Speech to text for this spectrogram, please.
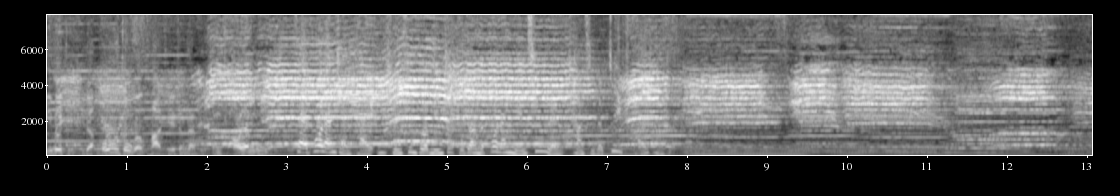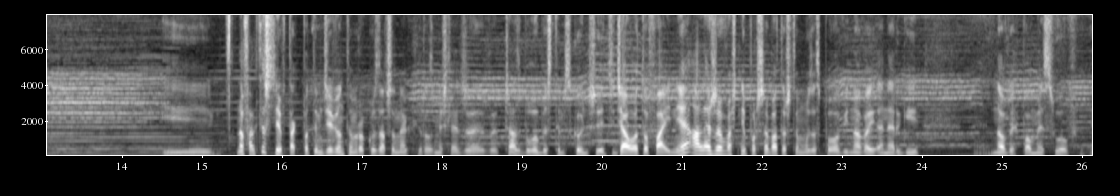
一为主题的欧洲文化节正在北京朝阳公园。在波兰展台，一群身着民族服装的波兰年轻人唱起了最传统的。 No faktycznie tak po tym dziewiątym roku zacząłem rozmyślać, że, że czas byłoby z tym skończyć. Działo to fajnie, ale że właśnie potrzeba też temu zespołowi nowej energii, e, nowych pomysłów. e,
